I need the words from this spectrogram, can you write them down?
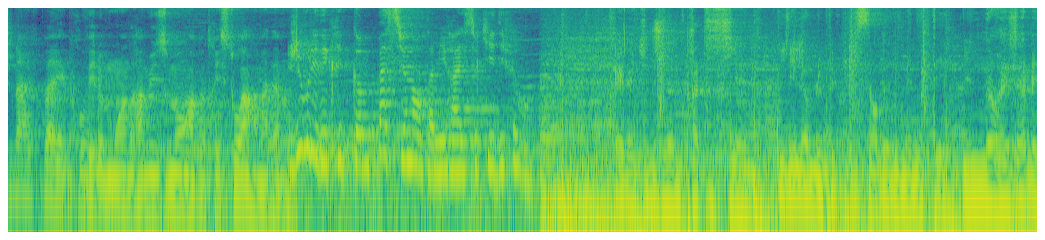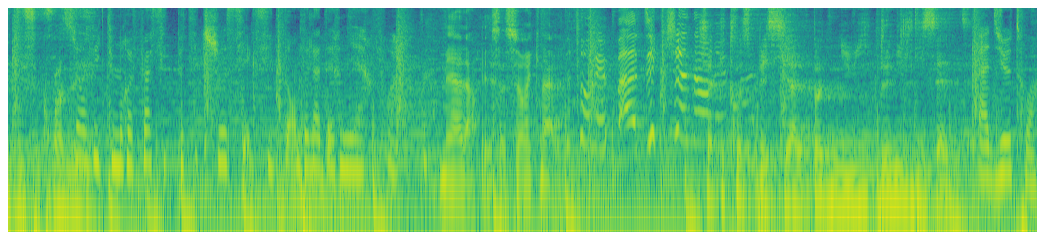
Je n'arrive pas à éprouver le moindre amusement à votre histoire, madame. Je vous l'ai décrite comme passionnante, amiral, ce qui est différent. Elle est une jeune praticienne. Il est l'homme le plus puissant de l'humanité. Ils n'auraient jamais dû se croiser. J'ai envie que tu me refasses cette petite chose si excitante de la dernière fois. Mais alors, et sa sœur Iknal T'aurais pas jeune homme Chapitre spécial Pod Nuit 2017. Adieu, toi.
